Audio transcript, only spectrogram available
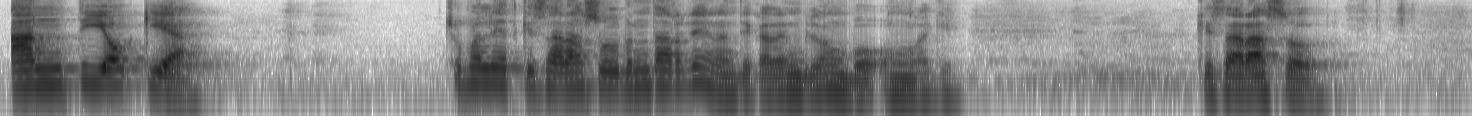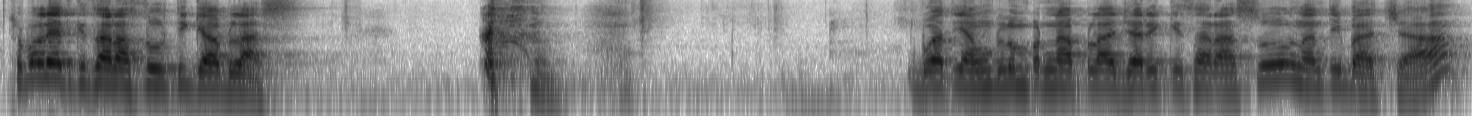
Antioquia. Coba lihat kisah Rasul bentar deh, nanti kalian bilang bohong lagi. Kisah Rasul. Coba lihat kisah Rasul 13. Buat yang belum pernah pelajari kisah Rasul, nanti baca.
